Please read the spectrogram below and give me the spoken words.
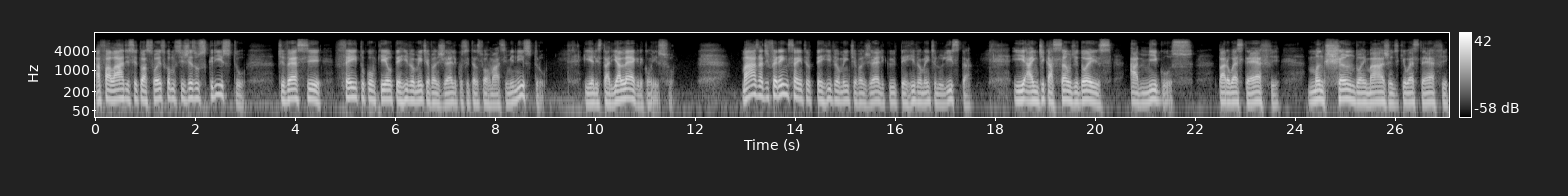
a falar de situações como se Jesus Cristo tivesse feito com que o terrivelmente evangélico se transformasse em ministro, e ele estaria alegre com isso. Mas a diferença entre o terrivelmente evangélico e o terrivelmente lulista, e a indicação de dois amigos para o STF, manchando a imagem de que o STF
